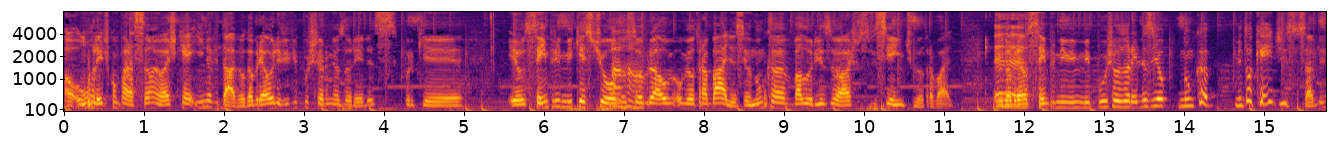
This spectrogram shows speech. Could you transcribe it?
Um rolê de comparação eu acho que é inevitável. O Gabriel ele vive puxando minhas orelhas porque eu sempre me questiono uhum. sobre o, o, meu trabalho. Assim, eu nunca valorizo, eu acho, o suficiente o meu trabalho. Uhum. O Gabriel sempre me, me puxa as orelhas e eu nunca me toquei disso, sabe?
